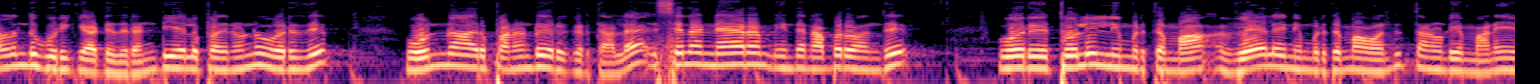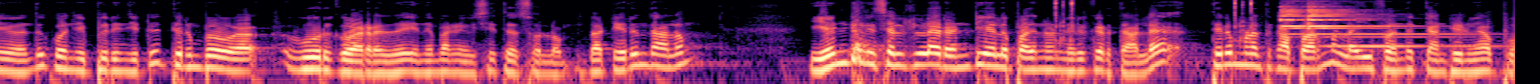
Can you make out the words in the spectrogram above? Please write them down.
கலந்து குறிக்காட்டுது ரெண்டு ஏழு பதினொன்று வருது ஒன்று ஆறு பன்னெண்டும் இருக்கிறதால சில நேரம் இந்த நபர் வந்து ஒரு தொழில் நிமித்தமாக வேலை நிமித்தமாக வந்து தன்னுடைய மனைவி வந்து கொஞ்சம் பிரிஞ்சுட்டு திரும்ப வ- ஊருக்கு வர்றது இந்த மாதிரி விஷயத்த சொல்லும். பட் இருந்தாலும் எண்டு ரிசல்ட்டில் ரெண்டு ஏழு பதினொன்று இருக்கிறதால திருமணத்துக்கு அப்புறமா லைஃப் வந்து கண்டினியூவாக போகும்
